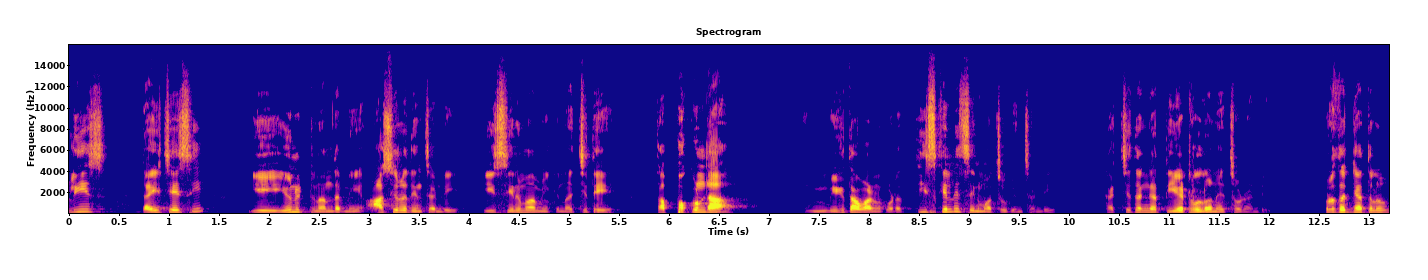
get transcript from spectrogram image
ప్లీజ్ దయచేసి ఈ యూనిట్ని అందరినీ ఆశీర్వదించండి. ఈ సినిమా మీకు నచ్చితే తప్పకుండా మిగతా వాళ్ళని కూడా తీసుకెళ్ళి సినిమా చూపించండి. ఖచ్చితంగా థియేటర్లోనే చూడండి. కృతజ్ఞతలు.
